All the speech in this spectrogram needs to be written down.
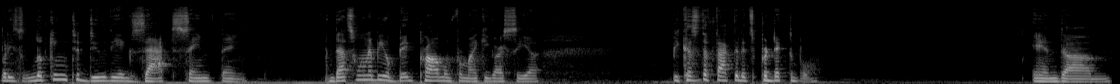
but he's looking to do the exact same thing. And that's going to be a big problem for Mikey Garcia because of the fact that it's predictable. And um,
